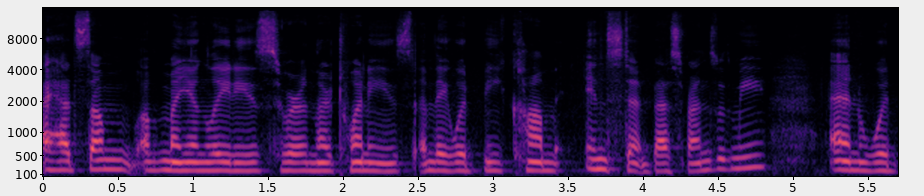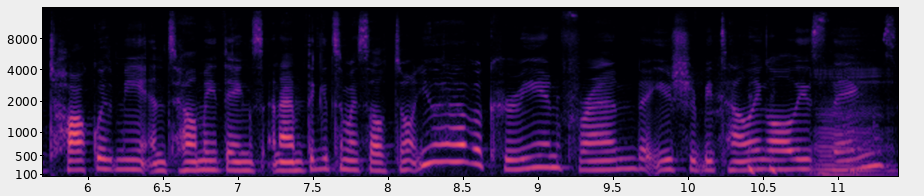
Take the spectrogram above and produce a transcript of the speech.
I had some of my young ladies who are in their 20s, and they would become instant best friends with me, and would talk with me and tell me things. And I'm thinking to myself, don't you have a Korean friend that you should be telling all these things?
